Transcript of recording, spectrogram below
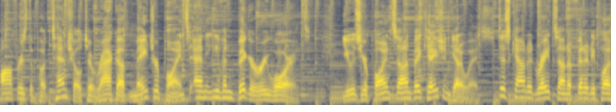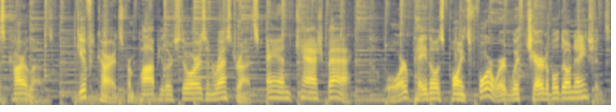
offers the potential to rack up major points and even bigger rewards. Use your points on vacation getaways, discounted rates on Affinity Plus car loans, gift cards from popular stores and restaurants, and cash back. Or pay those points forward with charitable donations.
